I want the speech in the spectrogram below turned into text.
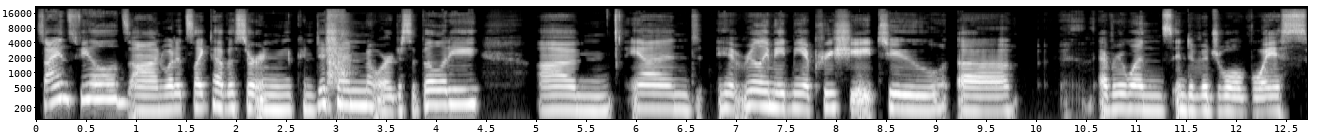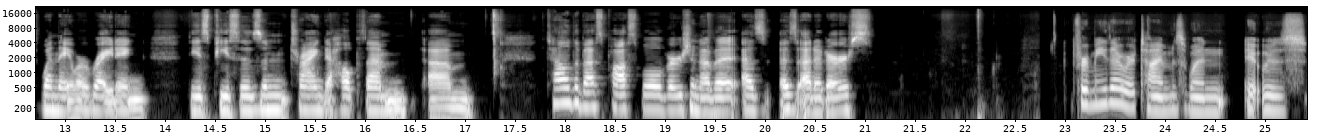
science fields, on what it's like to have a certain condition or disability. Um, and it really made me appreciate too uh, everyone's individual voice when they were writing these pieces and trying to help them um, tell the best possible version of it as as editors for me there were times when it was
